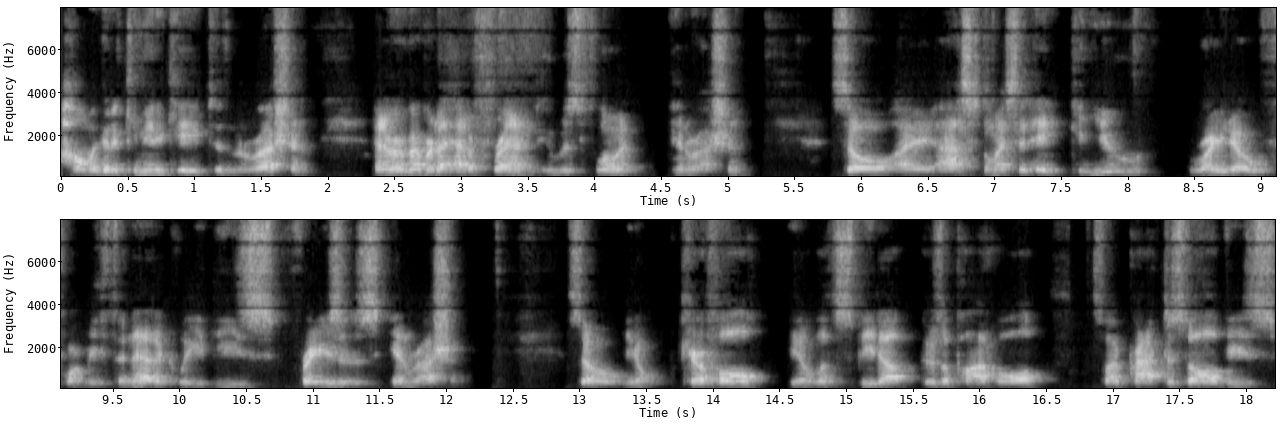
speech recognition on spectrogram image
How am I going to communicate to them in Russian? And I remembered I had a friend who was fluent in Russian. So I asked him, I said, hey, can you write out for me phonetically these phrases in Russian? So, you know, careful, you know, let's speed up. There's a pothole. So I practiced all these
